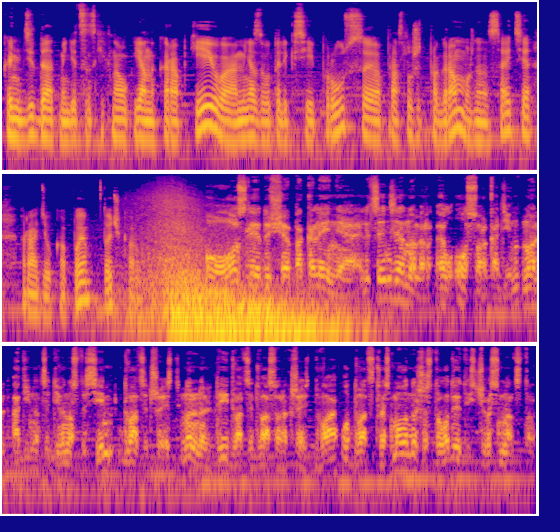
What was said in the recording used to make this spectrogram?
кандидат медицинских наук Яна Карабкеева. Меня зовут Алексей Прус. Прослушать программу можно на сайте radiokp.ru. ООО «Следующее поколение». Лицензия номер ЛО 41 011 97 26 003 22 46 2 от 28.06.2018.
